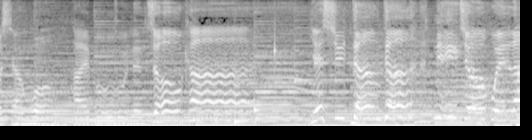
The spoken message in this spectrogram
我想我还不能走开，也许等等你就回来。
